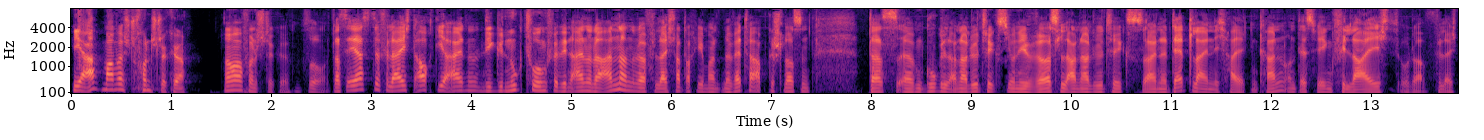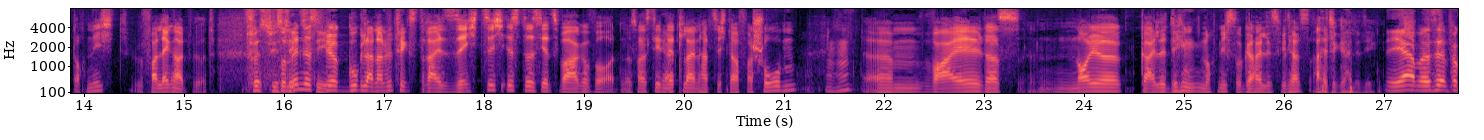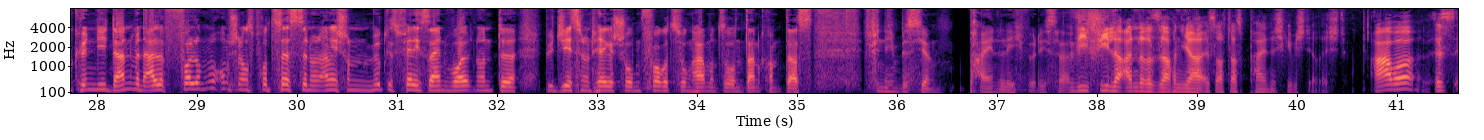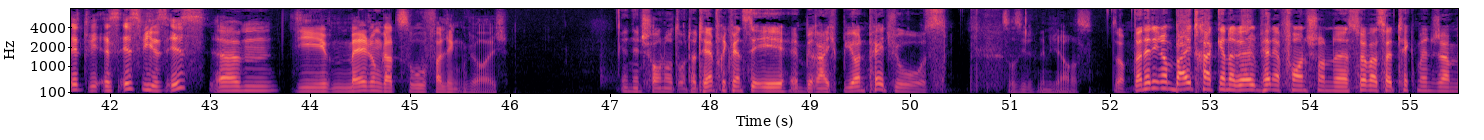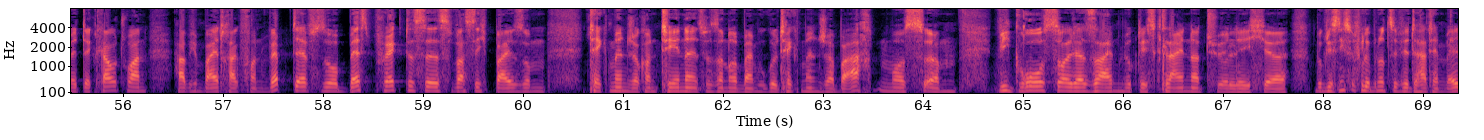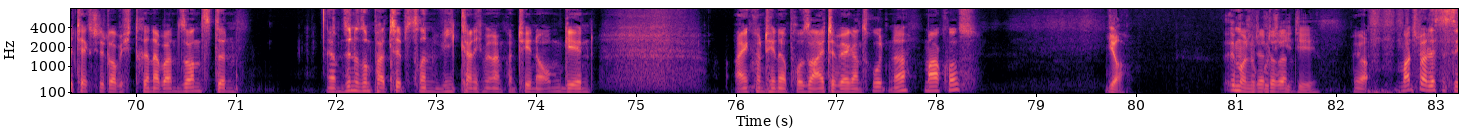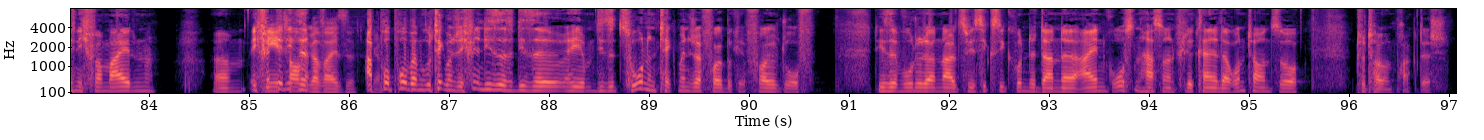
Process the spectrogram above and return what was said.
Ja, machen wir Fundstücke. Machen wir Fundstücke. So. Das erste, vielleicht auch die eine, die Genugtuung für den einen oder anderen, oder vielleicht hat auch jemand eine Wette abgeschlossen, dass ähm, Google Analytics, Universal Analytics seine Deadline nicht halten kann und deswegen vielleicht oder vielleicht auch nicht verlängert wird. Fürs Zumindest 360. für Google Analytics 360 ist es jetzt wahr geworden. Das heißt, die Ja. Deadline hat sich da verschoben, Mhm. ähm, weil das neue geile Ding noch nicht so geil ist wie das alte geile Ding. Ja, aber das verkünden die dann, wenn alle voll im Umstellungsprozess sind und eigentlich schon möglichst fertig sein wollten und äh, Budgets hin und her geschoben, vorgezogen haben und so und dann kommt das, finde ich ein bisschen peinlich, würde ich sagen. Wie viele andere Sachen, ja, ist auch das peinlich, gebe ich dir recht. Aber es ist, wie- es ist, wie es ist. Ähm, die Meldung dazu verlinken wir euch. In den Shownotes unter termfrequenz.de im Bereich Beyond Page Views. So sieht es nämlich aus. So, dann hätte ich noch einen Beitrag generell. Wir hatten ja vorhin schon äh, Server-Side Tech Manager mit der Cloud One. Habe ich einen Beitrag von WebDev, so Best Practices, was ich bei so einem Tech Manager Container, insbesondere beim Google Tech Manager beachten muss. Ähm, wie groß soll der sein? Möglichst klein natürlich. Äh, möglichst nicht so viele benutzte HTML-Text steht, glaube ich, drin. Aber ansonsten ähm, sind da so ein paar Tipps drin. Wie kann ich mit meinem Container umgehen? Ein Container pro Seite wäre ganz gut, ne, Markus? Ja. Immer eine gute drin. Idee. Ja. Manchmal lässt es sich nicht vermeiden. Ähm, ich Nee, finde diese, ja. Apropos beim Google Tech Manager, ich finde diese, diese, diese Zonen Tech Manager voll, voll doof. Diese, wo du dann als 360-Kunde dann äh, einen großen hast und dann viele kleine darunter und so. Total unpraktisch.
